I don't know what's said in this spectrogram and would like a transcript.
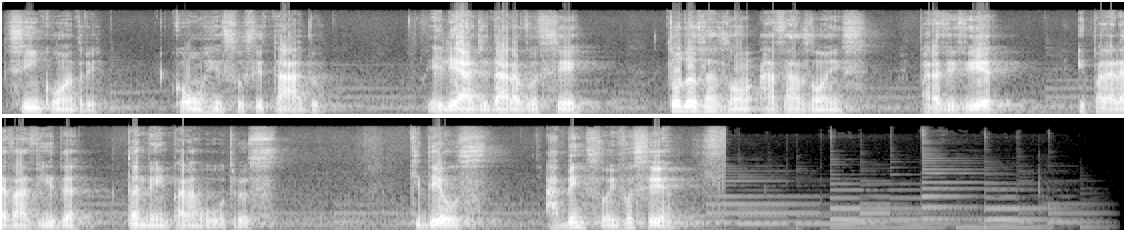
se encontre com o ressuscitado. Ele há de dar a você todas as, razões para viver e para levar a vida também para outros. Que Deus abençoe você.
